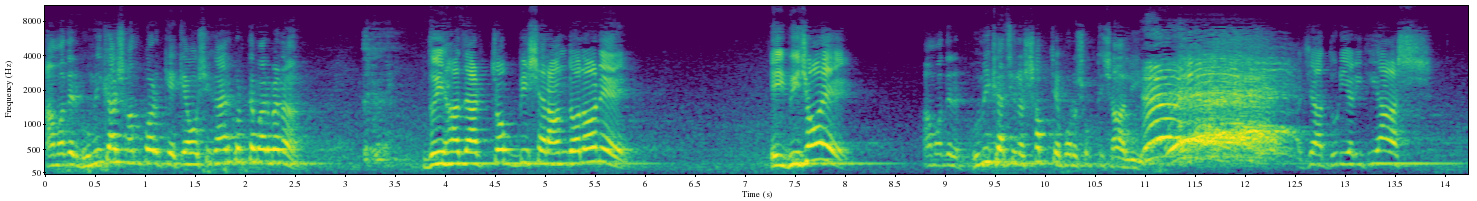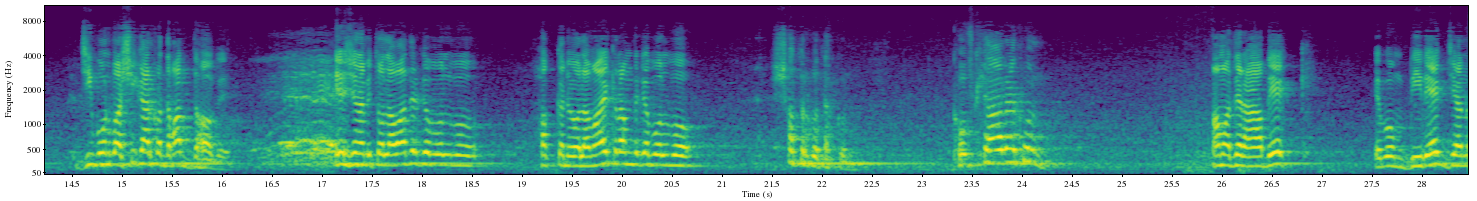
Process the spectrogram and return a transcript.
আমাদের ভূমিকা সম্পর্কে কেউ অস্বীকার করতে পারবে না। দুই হাজার চব্বিশের আন্দোলনে এই বিজয়ে আমাদের ভূমিকা ছিল সবচেয়ে বড় শক্তিশালী। যা দুনিয়ার ইতিহাস জীবন বা স্বীকার করতে বাধ্য হবে। এর জন্য আমি তোলাবাদেরকে বলব, হক্কানি ওলামাইকরামদেরকে বলব, সতর্ক থাকুন। খুব খেয়াল রাখুন আমাদের আবেগ এবং বিবেক যেন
